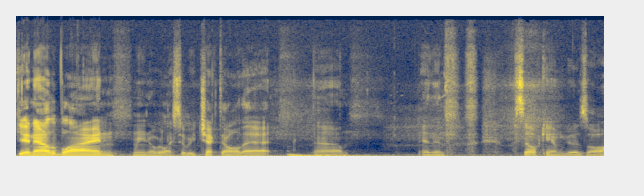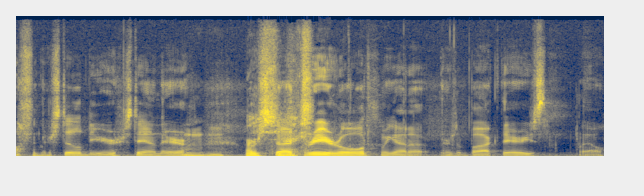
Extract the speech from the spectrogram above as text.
getting out of the blind. You know, like I said, we checked all that, um, and then. Cell cam goes off, and there's still a deer standing there mhm. Are you stud three year old. We got a there's a buck there. He's well,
